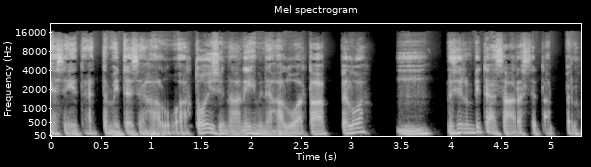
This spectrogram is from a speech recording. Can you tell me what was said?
ja siitä, että miten se haluaa. Toisinaan ihminen haluaa tappelua, mm. niin silloin pitää saada se tappelu.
